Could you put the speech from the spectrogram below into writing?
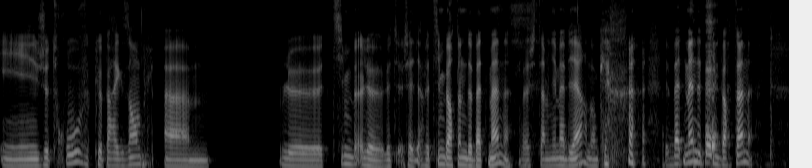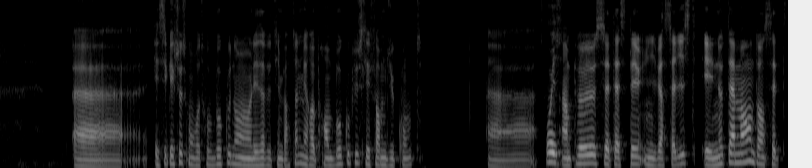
et je trouve que, par exemple, le Tim, le, dire le Tim Burton de Batman. Voilà, j'ai terminé ma bière, donc le Batman de Tim Burton. Euh, et c'est quelque chose qu'on retrouve beaucoup dans les œuvres de Tim Burton, mais reprend beaucoup plus les formes du conte. Euh, oui. Un peu cet aspect universaliste, et notamment dans cette,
